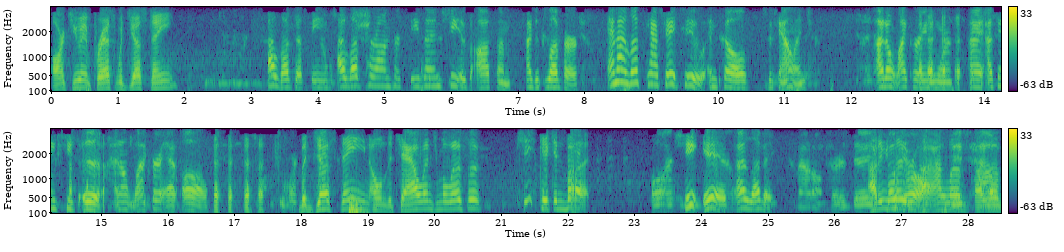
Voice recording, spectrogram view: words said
Aren't you impressed with Justine? I love Justine. I loved her on her season. She is awesome. I just love her. And I love Cashay too until the challenge. I don't like her anymore. I I think she's ugh. I don't like her at all. but Justine on the challenge, Melissa, she's kicking butt. She is. I love it. out on Thursday. I do Go too. girl. I, I love I love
